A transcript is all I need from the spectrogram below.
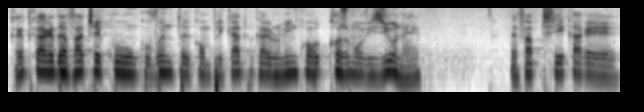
Cred că are de-a face cu un cuvânt complicat pe care îl numim cosmoviziune. De fapt, fiecare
